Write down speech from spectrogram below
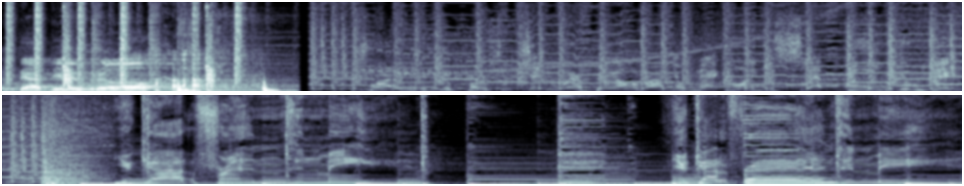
Hati-hati lu, Bro. You got a friend in me.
